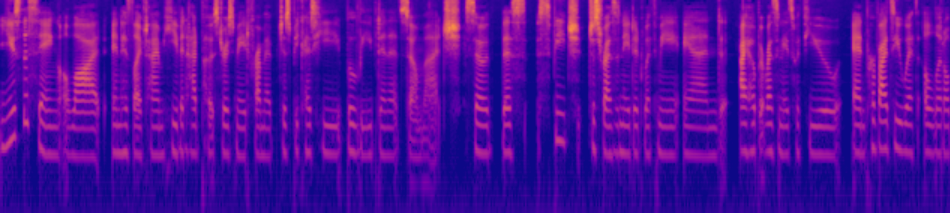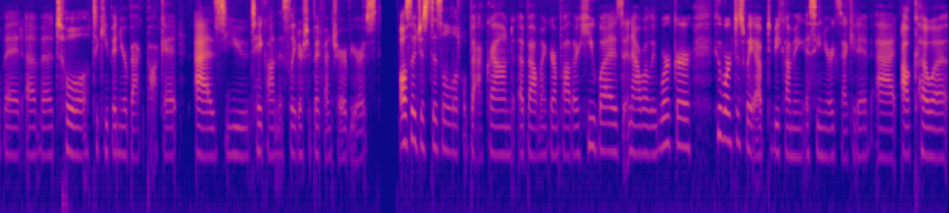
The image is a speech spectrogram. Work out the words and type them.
used this saying a lot in his lifetime. He even had posters made from it just because he believed in it so much. So, this speech just resonated with me, and I hope it resonates with you and provides you with a little bit of a tool to keep in your back pocket as you take on this leadership adventure of yours. Also, just as a little background about my grandfather, he was an hourly worker who worked his way up to becoming a senior executive at Alcoa,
